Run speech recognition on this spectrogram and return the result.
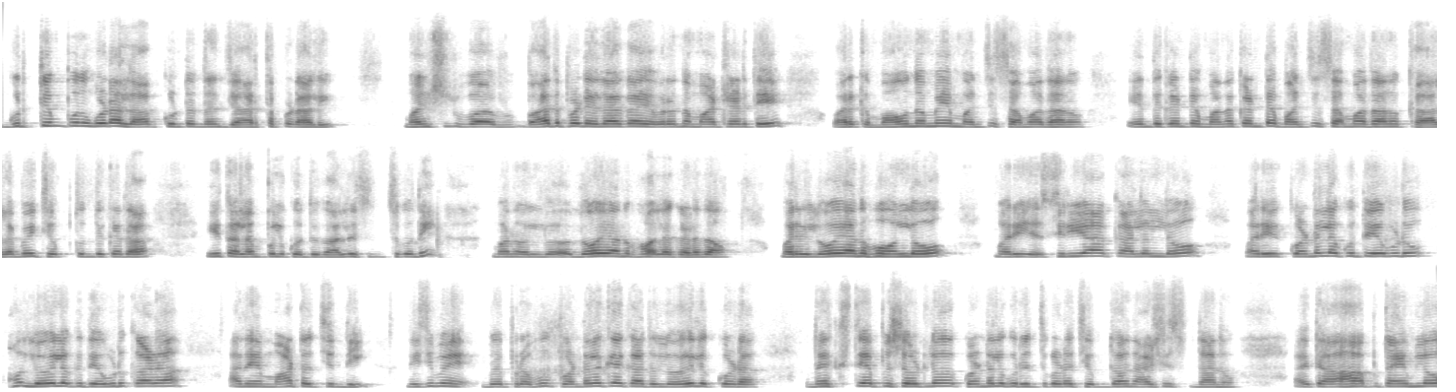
గుర్తింపును కూడా లాక్కుంటుందని జాగ్రత్త పడాలి మనుషులు బా- బాధపడేలాగా ఎవరైనా మాట్లాడితే వారికి మౌనమే మంచి సమాధానం. ఎందుకంటే మనకంటే మంచి సమాధానం కాలమే చెప్తుంది కదా. ఈ తలంపులు కొద్దిగా ఆలోచించుకొని మనం లోయ అనుభవాలకు వెళదాం. మరి లోయ అనుభవంలో మరి సిరియా కాలంలో మరి కొండలకు దేవుడు లోయలకు దేవుడు కాడా అనే మాట వచ్చింది. నిజమే ప్రభు కొండలకే కాదు లోయలకు కూడా. నెక్స్ట్ ఎపిసోడ్లో కొండల గురించి కూడా చెప్దామని ఆశిస్తున్నాను. అయితే ఆహాబ్ టైంలో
